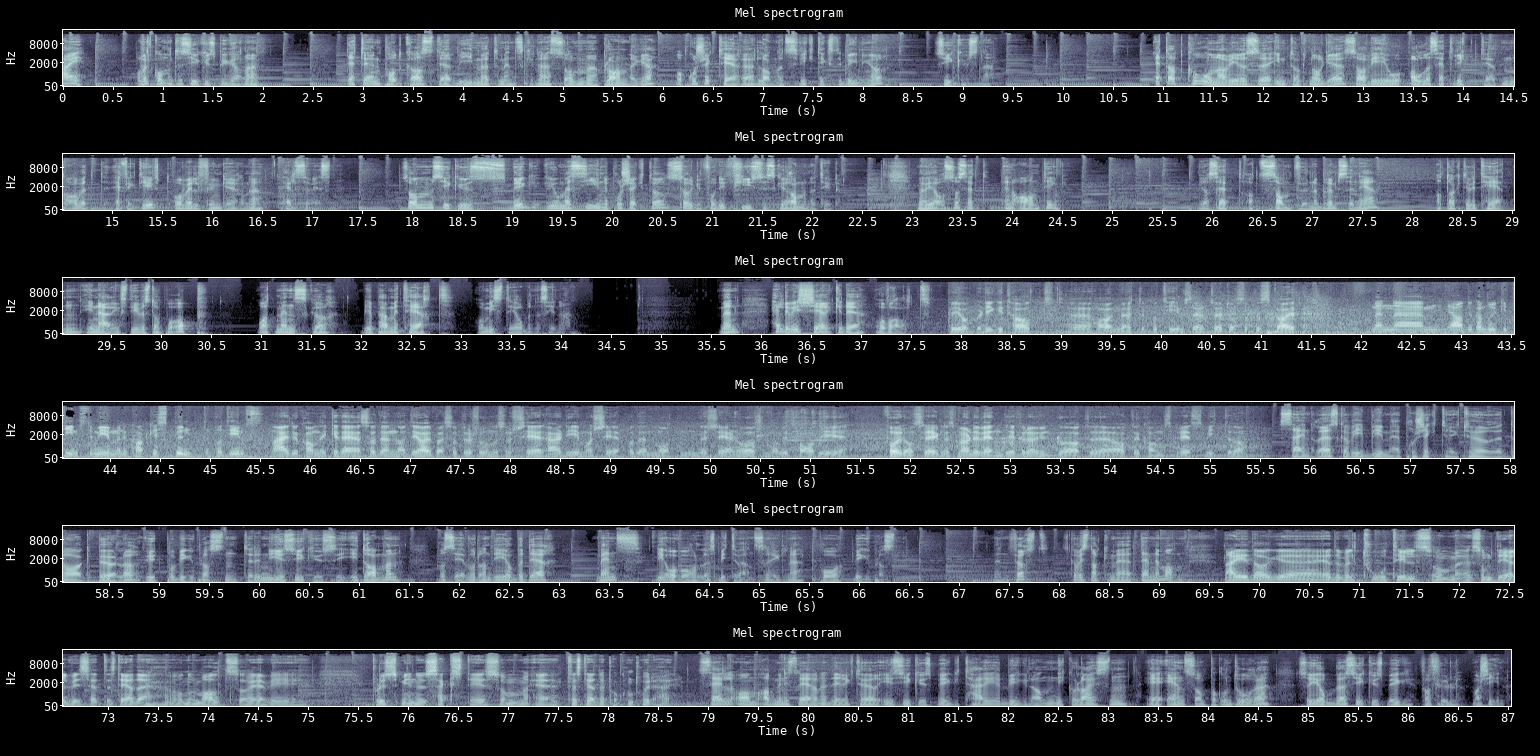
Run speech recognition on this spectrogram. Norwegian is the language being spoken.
Hei, og velkommen til Sykehusbyggerne. Dette er en podkast der vi møter menneskene som planlegger og prosjekterer landets viktigste bygninger, sykehusene. Etter at koronaviruset inntok Norge, så har vi jo alle sett viktigheten av et effektivt og velfungerende helsevesen. Som Sykehusbygg jo med sine prosjekter sørger for de fysiske rammene til. Men vi har også sett en annen ting. Vi har sett at samfunnet bremser ned, at aktiviteten i næringslivet stopper opp, og at mennesker blir permittert og mister jobbene sine. Men heldigvis skjer ikke det overalt. Vi jobber digitalt, eh, har møter på Teams og eventuelt også på Skype. Men eh, ja, Du kan bruke Teams til mye, men du kan ikke spunte på Teams? Nei, du kan ikke det. Så den, de arbeidsoperasjonene som skjer her, de må skje på den måten det skjer nå. Så må vi ta de forhåndsreglene som er nødvendige for å unngå at, at det kan spres smitte. da. Seinere skal vi bli med prosjektdirektør Dag Bøhler ut på byggeplassen til det nye sykehuset i Drammen og se hvordan de jobber der, mens de overholder smittevernreglene på byggeplassen. Men først skal vi snakke med denne mannen. Nei, i dag eh, er det vel to til som, eh, som delvis er til stede. Og normalt så er vi pluss-minus 60 som er til stede på kontoret her. Selv om administrerende direktør i Sykehusbygg Terje Bygland Nikolaisen er ensom på kontoret, så jobber Sykehusbygg for full maskin.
